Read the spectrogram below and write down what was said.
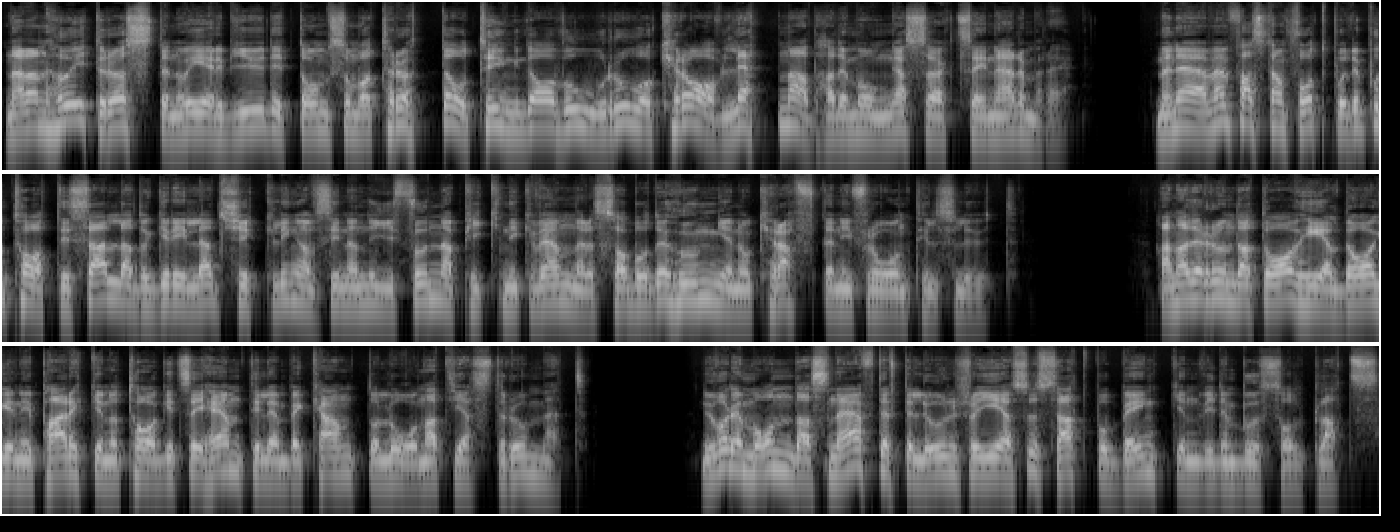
När han höjt rösten och erbjudit dem som var trötta och tyngda av oro och krav lättnad hade många sökt sig närmare. Men även fast han fått både potatissallad och grillad kyckling av sina nyfunna picknickvänner sa både hungern och kraften ifrån till slut. Han hade rundat av heldagen i parken och tagit sig hem till en bekant och lånat gästrummet. Nu var det måndag snävt efter lunch och Jesus satt på bänken vid en busshållplats.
